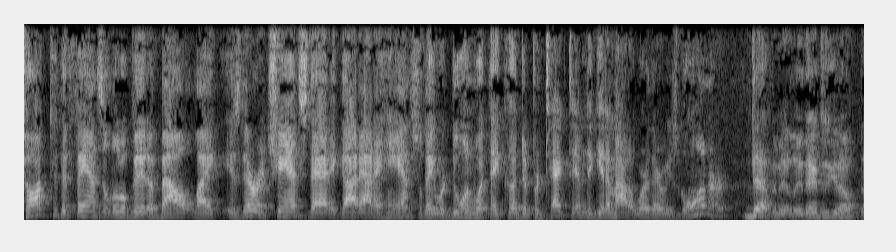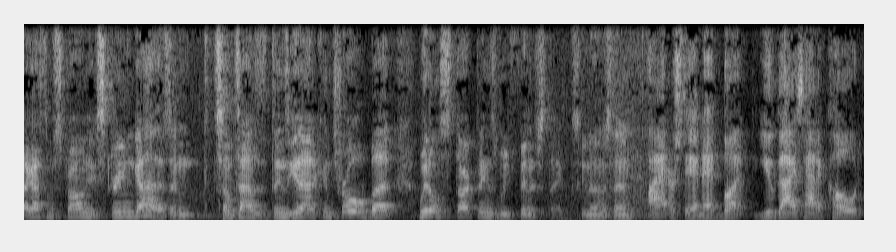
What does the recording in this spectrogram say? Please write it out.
talk to the fans a little bit about like is there a chance that it got out of hand so they were doing what they could to protect him to get him out of where there he was going or Definitely, just, you know I got some strong, extreme guys, and sometimes things get out of control. But we don't start things; we finish things. You know what I'm saying? I understand that, but you guys had a code,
